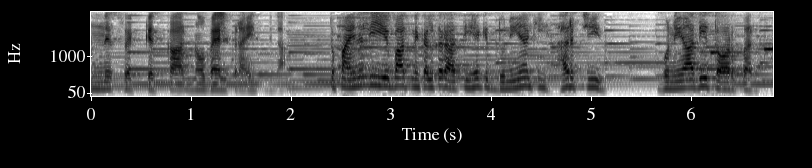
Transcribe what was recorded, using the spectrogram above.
1921 का नोबेल प्राइज मिला। तो फाइनली ये बात निकल कर आती है कि दुनिया की हर चीज़ बुनियादी तौर पर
